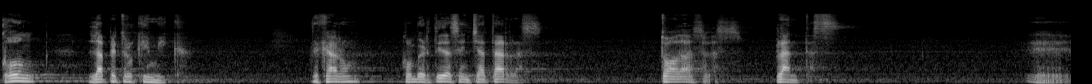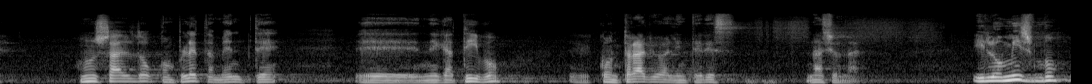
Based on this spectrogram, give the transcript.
con la petroquímica. Dejaron convertidas en chatarras todas las plantas. Eh, un saldo completamente eh, negativo, eh, contrario al interés nacional. Y lo mismo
